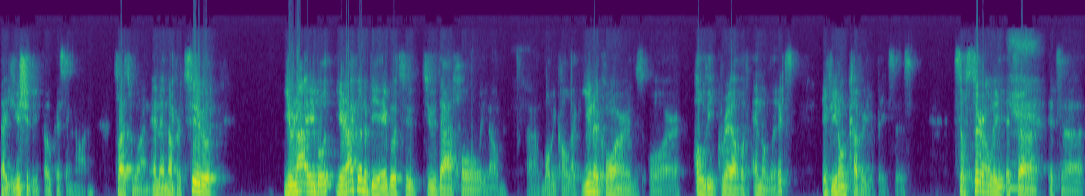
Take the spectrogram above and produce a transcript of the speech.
that you should be focusing on. So that's one. And then number two, you're not able, you're not going to be able to do that whole, you know, uh, what we call like unicorns or holy grail of analytics if you don't cover your bases. So certainly it's yeah. a it's a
